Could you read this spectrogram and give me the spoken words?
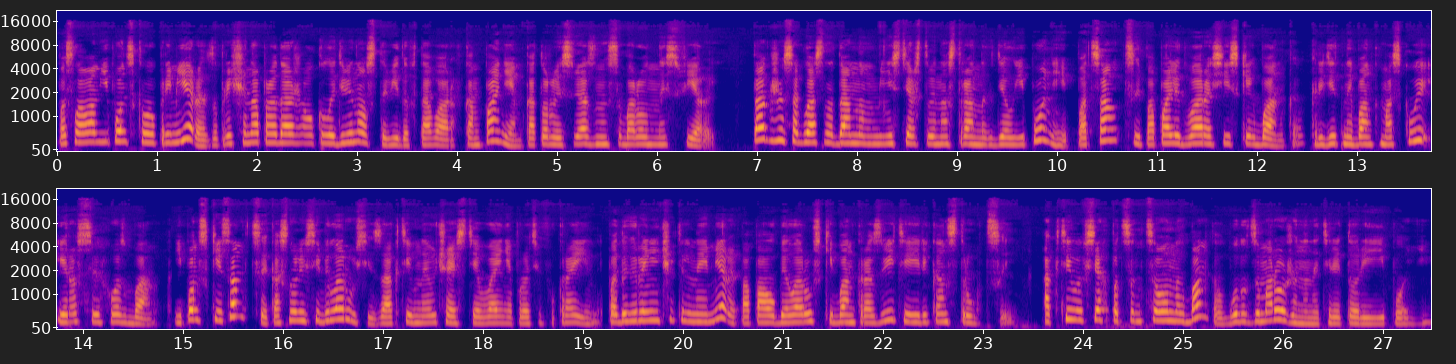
По словам японского премьера, запрещена продажа около 90 видов товаров компаниям, которые связаны с оборонной сферой. Также, согласно данным Министерства иностранных дел Японии, под санкции попали два российских банка – Кредитный банк Москвы и Россельхозбанк. Японские санкции коснулись и Беларуси за активное участие в войне против Украины. Под ограничительные меры попал Белорусский банк развития и реконструкции. Активы всех подсанкционных банков будут заморожены на территории Японии.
